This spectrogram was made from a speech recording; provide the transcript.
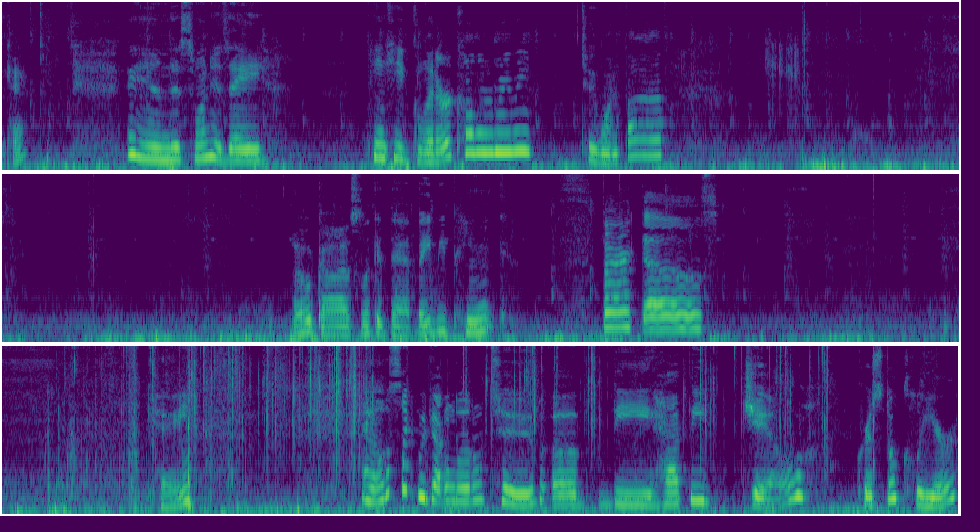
Okay. And this one is a pinky glitter color, maybe? 215. Oh, guys, look at that. Baby pink sparkles. Okay. And it looks like we got a little tube of the Happy Gel Crystal Clear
